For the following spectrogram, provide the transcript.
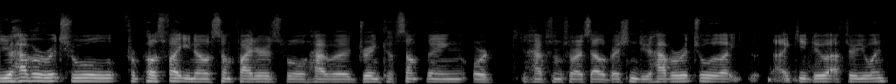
Do you have a ritual for post fight? You know, some fighters will have a drink of something or have some sort of celebration. Do you have a ritual like like you do after you win?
